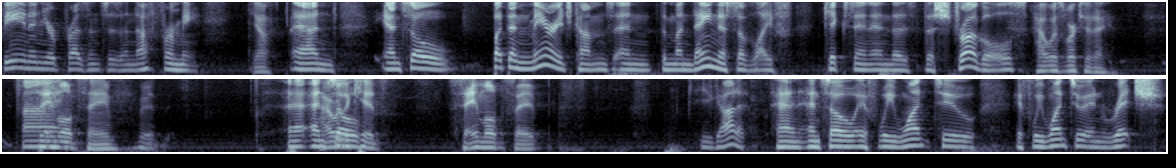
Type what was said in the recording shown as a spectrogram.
being in your presence is enough for me. Yeah. And and so but then marriage comes and the mundaneness of life kicks in and the the struggles. How was work today? Fine. Same old same. Uh, and How so are the kids, same old same. You got it. And and so if we want to if we want to enrich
